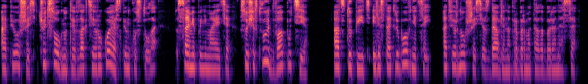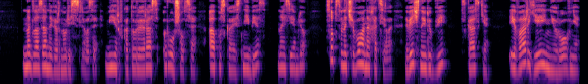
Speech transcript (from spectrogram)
опершись, чуть согнутой в локте рукой о спинку стула. Сами понимаете, существует два пути. Отступить или стать любовницей, отвернувшись, сдавленно пробормотала баронесса. На глаза навернулись слезы. Мир в который раз рушился, опускаясь с небес на землю. Собственно, чего она хотела? Вечной любви? Сказки? Ивар ей не ровня,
